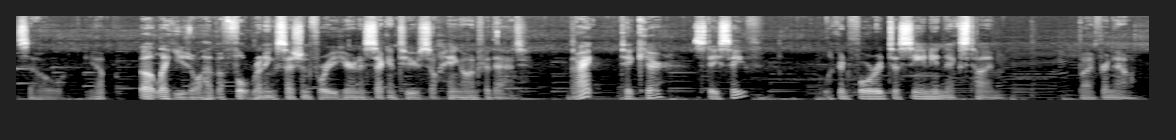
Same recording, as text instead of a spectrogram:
So, yep. Like usual, I'll have a full running session for you here in a second too, so hang on for that. All right. Take care. Stay safe. Looking forward to seeing you next time. Bye for now.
